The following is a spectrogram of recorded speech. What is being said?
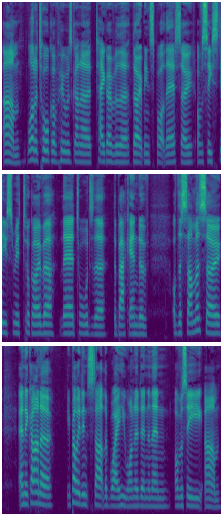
um a lot of talk of who was going to take over the, the opening spot there. So obviously Steve Smith took over there towards the the back end of of the summer. So and he kind of he probably didn't start the way he wanted, and, and then obviously um,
